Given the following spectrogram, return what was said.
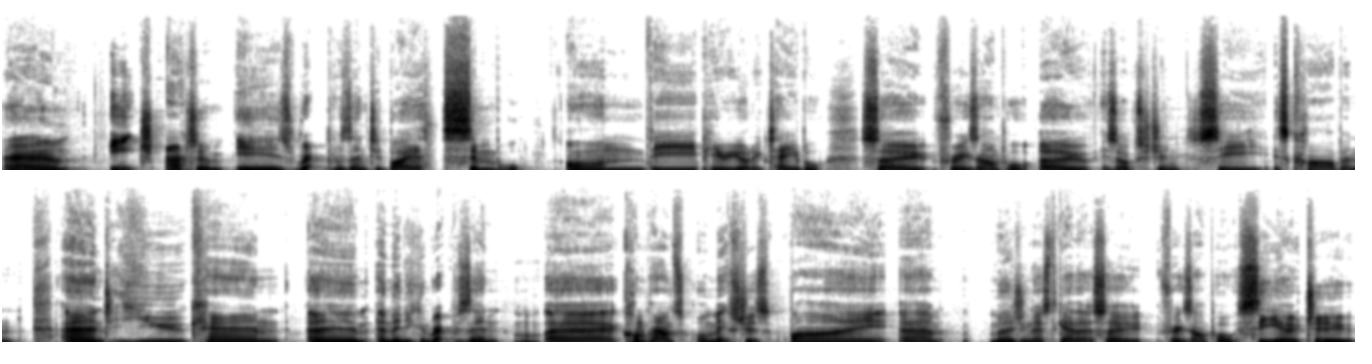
um, each atom is represented by a symbol on the periodic table. So, for example, O is oxygen, C is carbon, and you can, um, and then you can represent uh, compounds or mixtures by um, merging those together. So, for example, CO2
